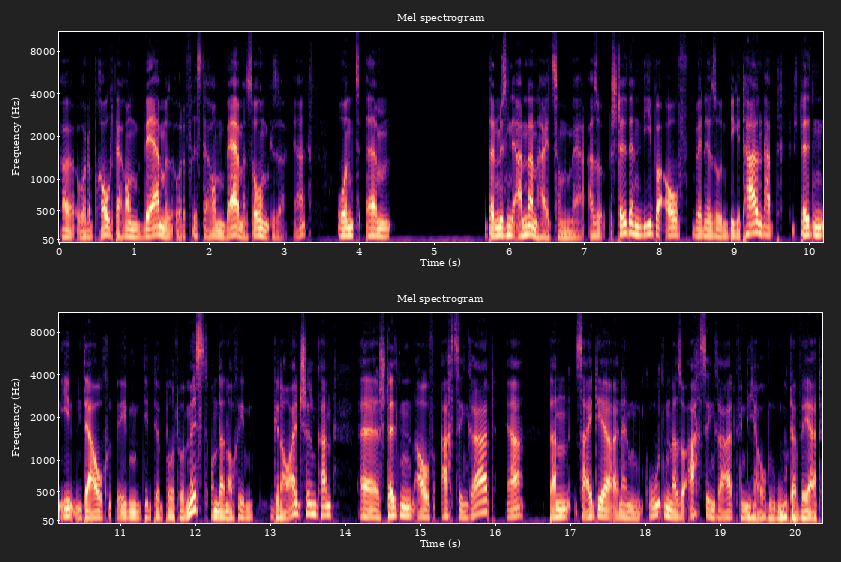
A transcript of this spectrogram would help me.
äh, oder braucht der Raum Wärme oder frisst der Raum Wärme, so rum gesagt. Ja? Und ähm, dann müssen die anderen Heizungen mehr. Also stellt dann lieber auf, wenn ihr so einen digitalen habt, stellt ihn, der auch eben die Temperatur misst und dann auch eben genau einstellen kann, äh, stellt ihn auf 18 Grad, ja, dann seid ihr an einem guten, also 18 Grad finde ich auch ein guter Wert.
